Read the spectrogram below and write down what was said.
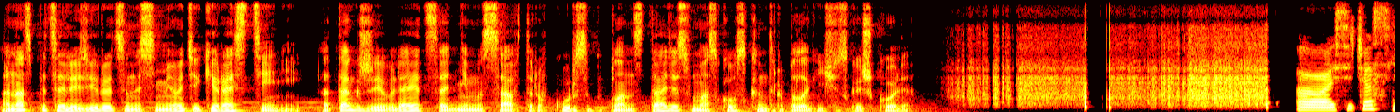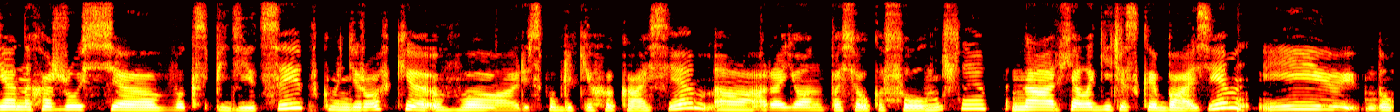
Она специализируется на семиотике растений, а также является одним из авторов курса по план стадис в Московской антропологической школе. А, сейчас я нахожусь э, в экспедиции, в командировке в республике Хакасия, а, район поселка Солнечный, на археологической базе. И, ну,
